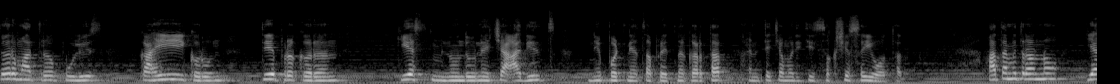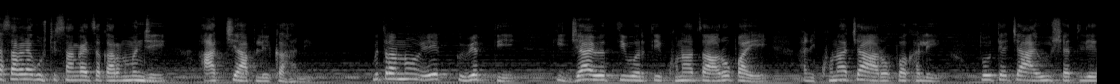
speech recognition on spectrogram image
तर मात्र पोलीस काहीही करून ते प्रकरण केस नोंदवण्याच्या आधीच निपटण्याचा प्रयत्न करतात आणि त्याच्यामध्ये ती सक्सेसही होतात. आता मित्रांनो या सगळ्या गोष्टी सांगायचं कारण म्हणजे आजची आपली कहाणी. मित्रांनो एक व्यक्ती की ज्या व्यक्तीवरती खुनाचा आरोप आहे आणि खुनाच्या आरोपाखाली तो त्याच्या आयुष्यातले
